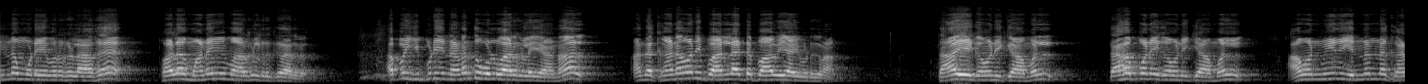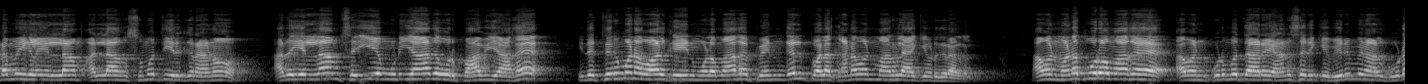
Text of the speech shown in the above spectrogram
எண்ணம் உடையவர்களாக பல மனைவிமார்கள் இருக்கிறார்கள். அப்போ இப்படி நடந்து கொள்வார்களேயானால் அந்த கணவன் இப்போ அல்லாட்ட பாவியாகி விடுகிறான். தாயை கவனிக்காமல் தகப்பனை கவனிக்காமல் அவன் மீது என்னென்ன கடமைகளை எல்லாம் அல்லாஹ் சுமத்தி இருக்கிறானோ அதையெல்லாம் செய்ய முடியாத ஒரு பாவியாக இந்த திருமண வாழ்க்கையின் மூலமாக பெண்கள் பல கணவன்மார்களை ஆக்கி விடுகிறார்கள். அவன் மனப்பூர்வமாக அவன் குடும்பத்தாரை அனுசரிக்க விரும்பினால் கூட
